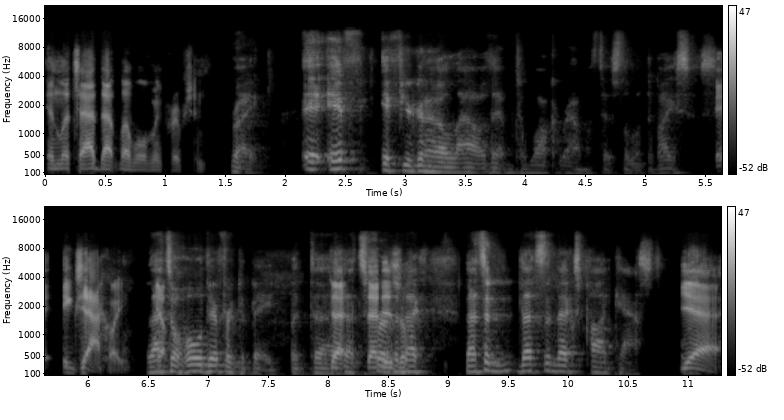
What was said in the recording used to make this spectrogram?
and let's add that level of encryption. Right. If if you're going to allow them to walk around with those little devices. Exactly. That's yep. a whole different debate but uh, that, that's that for the a, next that's a that's the next podcast. Yeah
